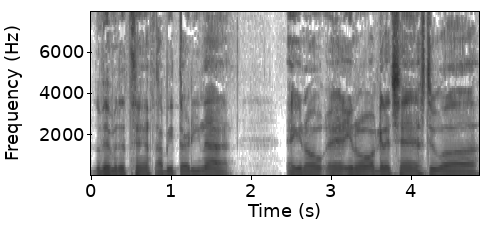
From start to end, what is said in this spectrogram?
November the tenth. I'll be thirty nine. And you know, and you know, I get a chance to uh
